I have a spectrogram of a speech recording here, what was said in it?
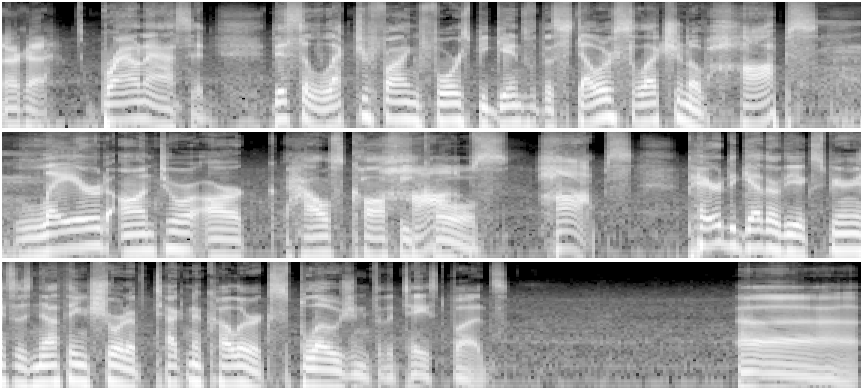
okay Brown acid. This electrifying force begins with a stellar selection of hops layered onto our house coffee Hops? cold. Hops. Paired together, the experience is nothing short of technicolor explosion for the taste buds. Uh,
